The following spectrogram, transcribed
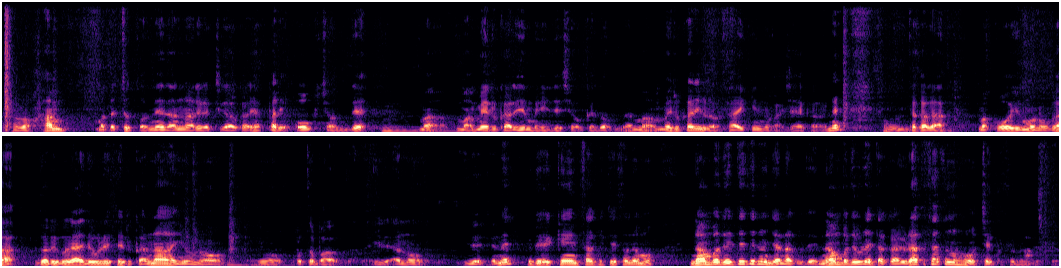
その、販またちょっと値段のあれが違うから、やっぱりオークションで、まあ、まあ、メルカリでもいいでしょうけど、まあ、メルカリは最近の会社やからね。だから、まあ、こういうものがどれぐらいで売れてるかな、いうのを、言葉を入れ、あの、入れてね。で、検索して、それも、なんぼで出てるんじゃなくて、なんぼで売れたかいう落札の方をチェックするんですよ。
